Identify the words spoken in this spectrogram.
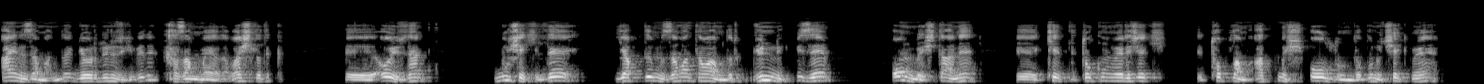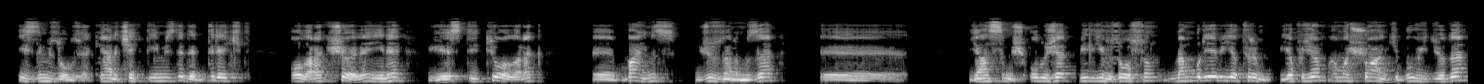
aynı zamanda gördüğünüz gibi de kazanmaya da başladık. E, o yüzden bu şekilde yaptığımız zaman tamamdır. Günlük bize 15 tane e, ketli token verecek. E, toplam 60 olduğunda bunu çekmeye iznimiz olacak. Yani çektiğimizde de direkt olarak şöyle yine USDT olarak e, Binance cüzdanımıza e, yansımış olacak. Bilginiz olsun. Ben buraya bir yatırım yapacağım ama şu anki bu videoda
